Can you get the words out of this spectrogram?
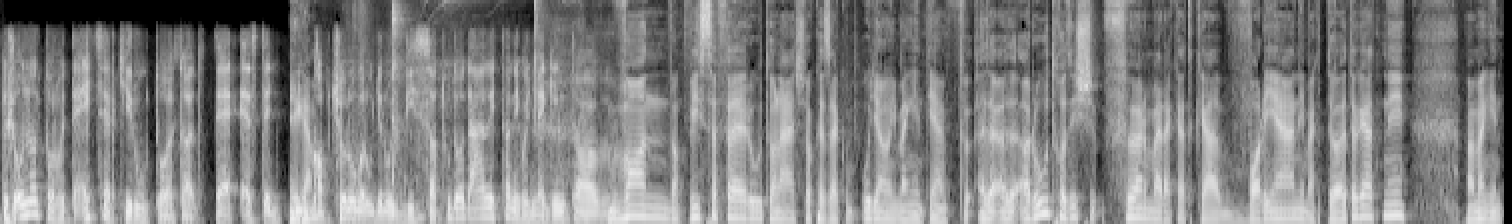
És onnantól, hogy te egyszer kirútoltad, te ezt egy Igen. kapcsolóval ugyanúgy vissza tudod állítani, hogy megint a... Vannak visszafelé rútolások, ezek ugyanúgy megint ilyen... Ez, a roothoz is firmvereket kell variálni, meg töltögetni, már megint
